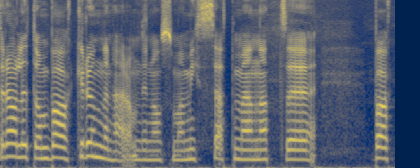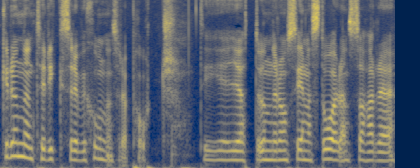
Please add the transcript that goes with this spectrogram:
dra lite om bakgrunden här om det är någon som har missat. Men att eh, bakgrunden till Riksrevisionens rapport det är ju att under de senaste åren så har det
